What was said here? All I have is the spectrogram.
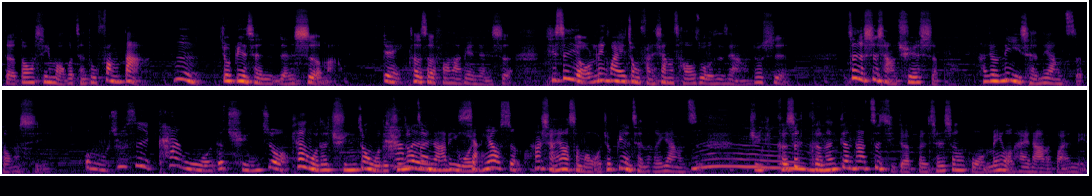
的东西某个程度放大，嗯，就变成人设嘛，对，特色放大变人设。其实有另外一种反向操作是这样，就是这个市场缺什么，他就立成那样子的东西。哦，就是看我的群众，看我的群众，我的群众在哪里，我想要什么？他想要什么，我就变成那个样子。嗯举可是可能跟他自己的本身生活没有太大的关联。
